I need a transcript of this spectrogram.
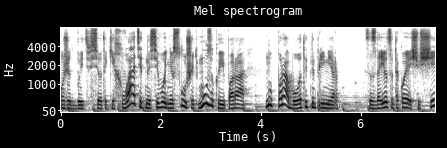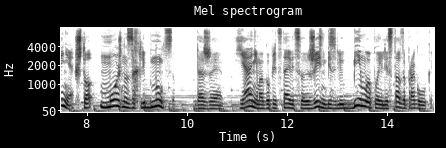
может быть, все-таки хватит на сегодня слушать музыку и пора, ну, поработать, например. Создается такое ощущение, что можно захлебнуться. Даже я не могу представить свою жизнь без любимого плейлиста за прогулкой.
